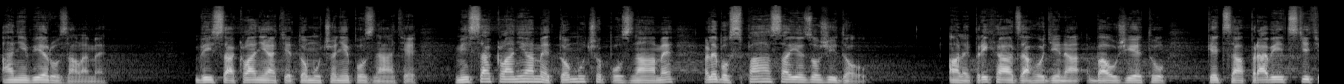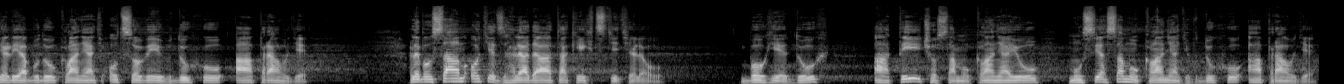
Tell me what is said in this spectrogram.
ani v Jeruzaleme. Vy sa klaniate tomu, čo nepoznáte, my sa klaniame tomu, čo poznáme, lebo spása je zo Židov ale prichádza hodina, ba už je tu, keď sa praví ctitelia budú klaňať Otcovi v duchu a pravde. Lebo sám Otec hľadá takých ctiteľov. Boh je duch a tí, čo sa mu klaňajú, musia sa mu klaňať v duchu a pravde.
